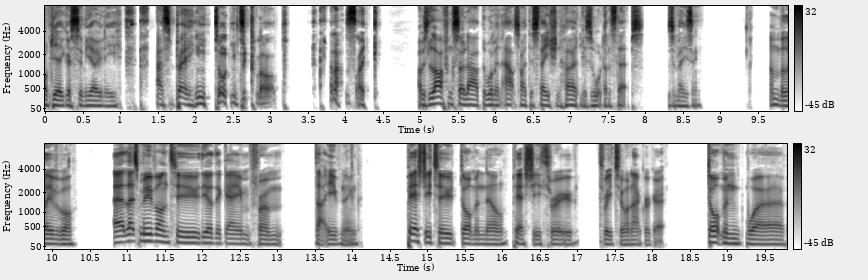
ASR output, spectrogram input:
of Diego Simeone as Bane talking to Klopp, and I was like, I was laughing so loud the woman outside the station heard me as I walked down the steps. It was amazing. Unbelievable. Uh, let's move on to the other game from that evening. PSG 2, Dortmund nil. PSG through 3 2 on aggregate. Dortmund were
